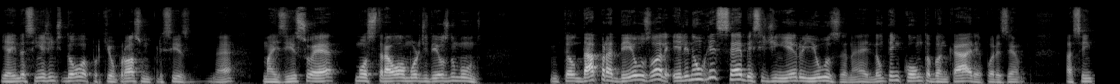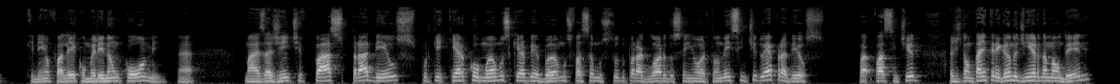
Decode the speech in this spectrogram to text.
E ainda assim a gente doa porque o próximo precisa, né? Mas isso é mostrar o amor de Deus no mundo. Então dá para Deus, olha, ele não recebe esse dinheiro e usa, né? Ele não tem conta bancária, por exemplo. Assim que nem eu falei, como ele não come, né? Mas a gente faz para Deus, porque quer comamos, quer bebamos, façamos tudo para a glória do Senhor. Então nesse sentido é para Deus. faz sentido? A gente não está entregando dinheiro na mão dele,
